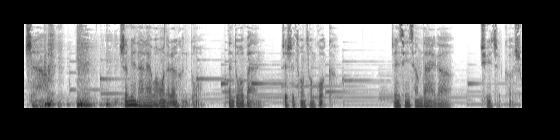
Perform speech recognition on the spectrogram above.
是啊，身边来来往往的人很多，但多半只是匆匆过客。真心相待的，屈指可数。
